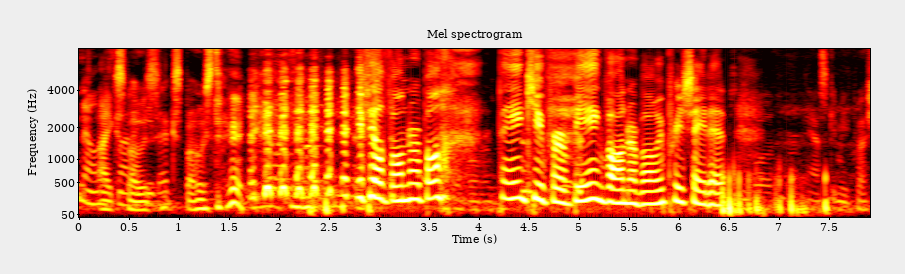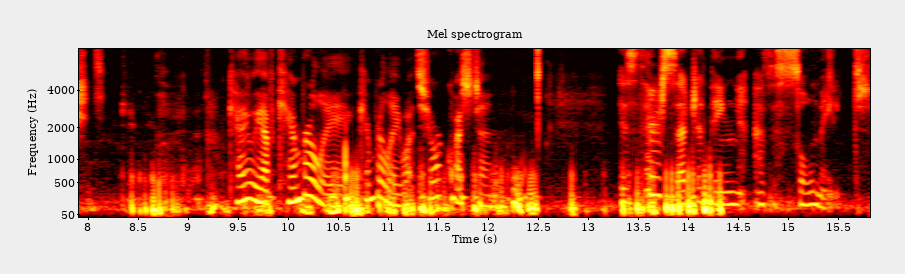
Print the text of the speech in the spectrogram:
No, I that's not it exposed, exposed. you feel vulnerable thank you for being vulnerable we appreciate it Asking me questions. Okay, we have Kimberly. Kimberly, what's your question? Is there such a thing as a soulmate?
